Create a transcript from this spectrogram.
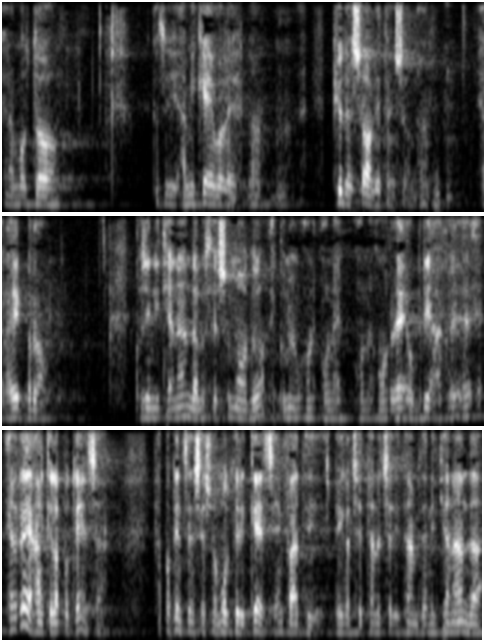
Era molto così amichevole, più del solito insomma, era ebbro. Così Nityananda allo stesso modo è come un, un, un, un re ubriaco, e, e il re anche la potenza, la potenza nel senso ha molte ricchezze, infatti spiega il Chaitanya Charitamrita Nityananda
